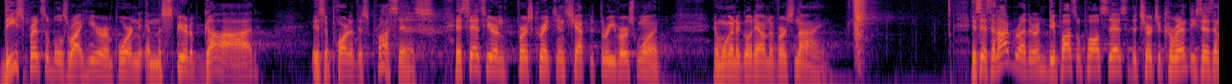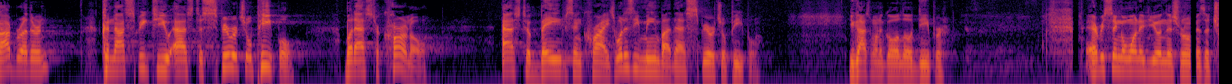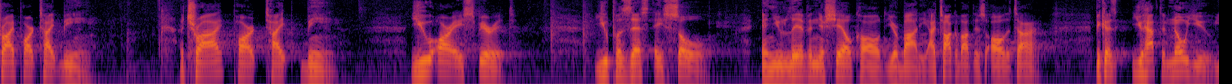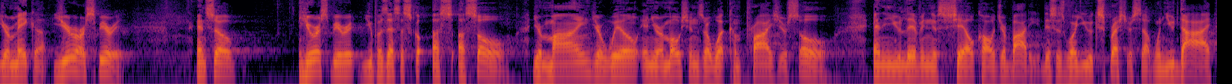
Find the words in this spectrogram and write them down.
These principles right here are important, and the Spirit of God is a part of this process. It says here in 1 Corinthians chapter 3, verse 1, and we're going to go down to verse 9. It says, And I, brethren, the Apostle Paul says to the church of Corinth, he says, And I, brethren, could not speak to you as to spiritual people, but as to carnal, as to babes in Christ. What does he mean by that, spiritual people? You guys want to go a little deeper? Every single one of you in this room is a tripartite being. A tripartite being. You are a spirit. You possess a soul and you live in your shell called your body. I talk about this all the time because you have to know you, your makeup. You're our spirit. And so you're a spirit, you possess a, a, a soul. Your mind, your will, and your emotions are what comprise your soul. And then you live in this shell called your body. This is where you express yourself. When you die,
